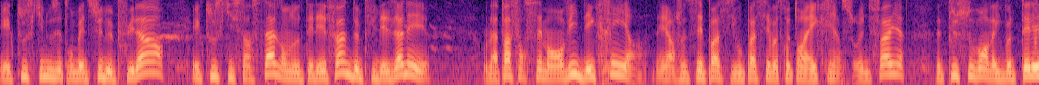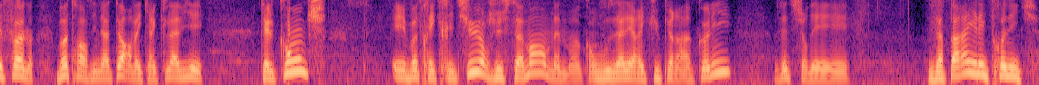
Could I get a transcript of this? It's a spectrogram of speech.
et tout ce qui nous est tombé dessus depuis lors et tout ce qui s'installe dans nos téléphones depuis des années. On n'a pas forcément envie d'écrire. D'ailleurs, je ne sais pas si vous passez votre temps à écrire sur une feuille, mais plus souvent avec votre téléphone, votre ordinateur, avec un clavier quelconque, et votre écriture, justement, même quand vous allez récupérer un colis, vous êtes sur des appareils électroniques.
